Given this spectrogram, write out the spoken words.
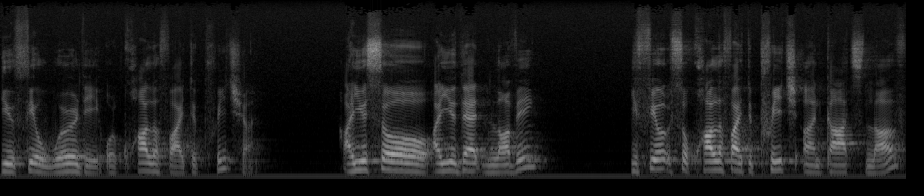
you feel worthy or qualified to preach on? Are you so are you that loving? You feel so qualified to preach on God's love?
